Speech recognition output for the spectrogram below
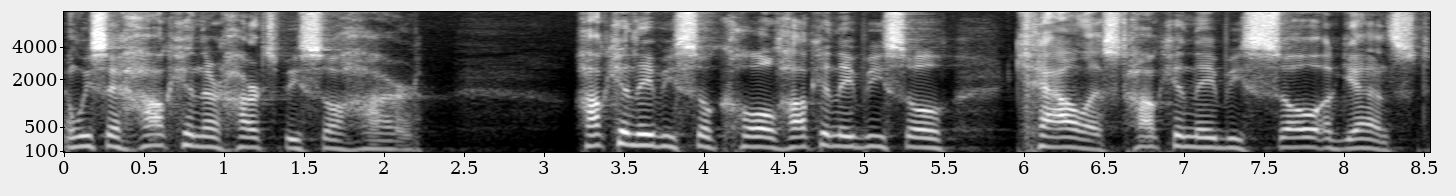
And we say, How can their hearts be so hard? How can they be so cold? How can they be so calloused? How can they be so against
